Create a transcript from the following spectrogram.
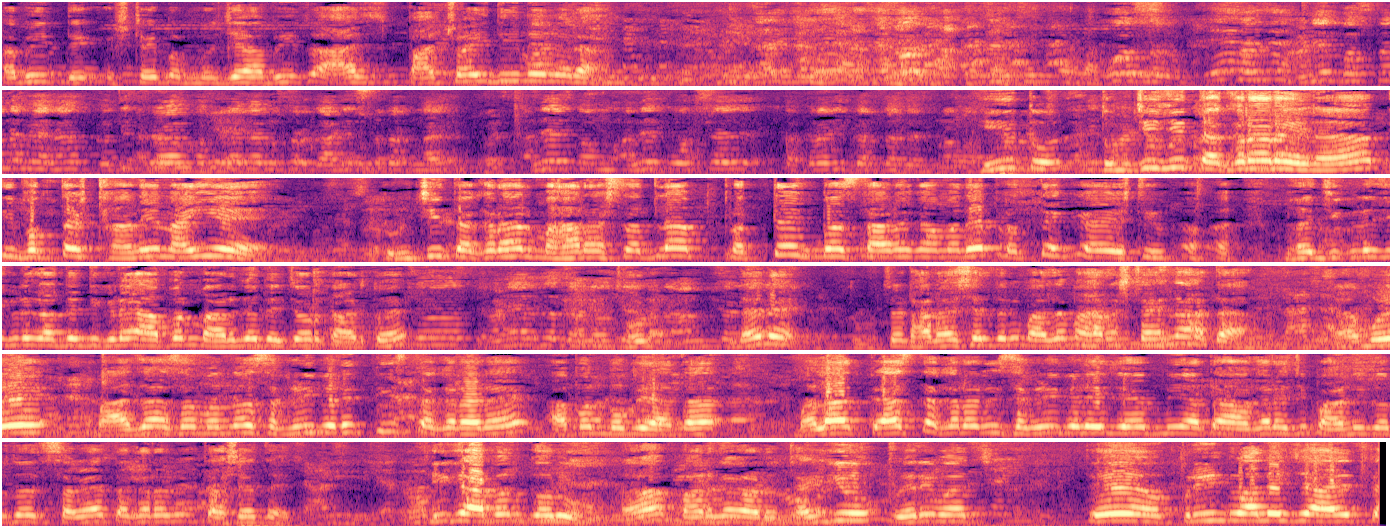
अभी स्टेप मुझे अभी तो आज पांचवा ही दिन है मेरा ठाणे बसताना काय ना कधीच वेळापत्रकानुसार गाडी सुटत नाही. अनेक अनेक वर्ष तक्रारी करतात ही तुमची जी तक्रार आहे ना ती फक्त ठाणे नाहीये. तुमची तक्रार महाराष्ट्रातल्या प्रत्येक बस स्थानकामध्ये प्रत्येक एस टी जिकडे जिकडे जाते तिकडे आपण मार्ग त्याच्यावर काढतोय. नाही नाही तुमचं ठाणं असेल तरी माझं महाराष्ट्र आहे ना आता. त्यामुळे माझं असं म्हणणं सगळीकडे तीच तक्रार आहे. आपण बघूया. आता मला त्याच तक्रारी सगळीकडे जे मी आता आगाराची पाहणी करतोय सगळ्या तक्रारी तशाच आहेत. ठीक आहे आपण करू. हा मार्ग काढू. थँक्यू व्हेरी मच ते प्रिंटवाले जे आहेत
